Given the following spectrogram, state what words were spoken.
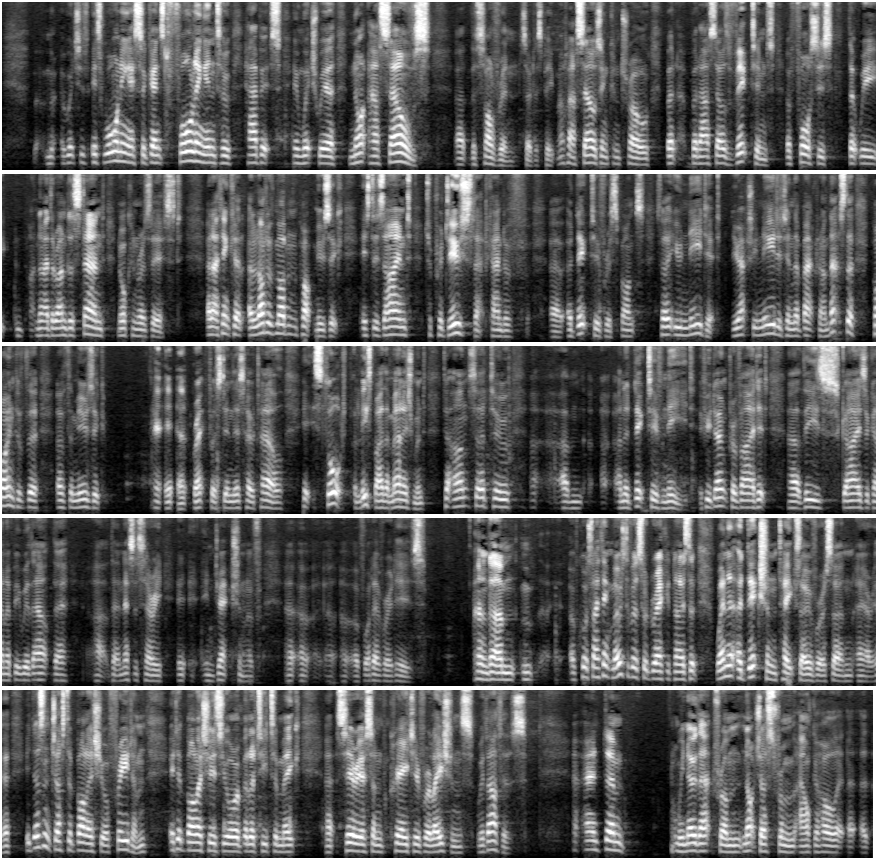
which is it's warning us against falling into habits in which we're not ourselves uh, the sovereign, so to speak, not ourselves in control, but, but ourselves victims of forces that we neither understand nor can resist. And I think a, a lot of modern pop music is designed to produce that kind of uh, addictive response so that you need it. You actually need it in the background. That's the point of the, of the music at breakfast in this hotel. It's thought, at least by the management, to answer to uh, um, an addictive need. If you don't provide it, uh, these guys are going to be without their, uh, their necessary I- injection of, uh, uh, uh, of whatever it is. And um, of course, I think most of us would recognize that when addiction takes over a certain area, it doesn't just abolish your freedom, it abolishes your ability to make uh, serious and creative relations with others. And um, we know that from not just from alcohol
